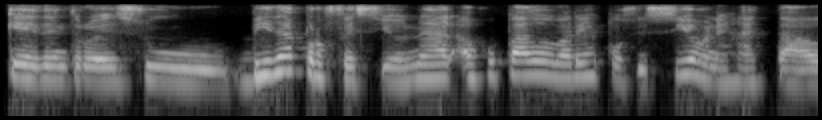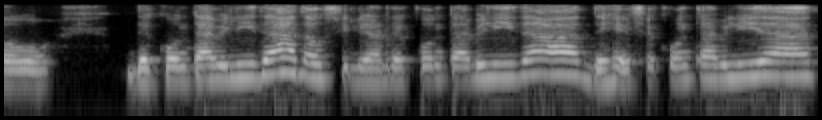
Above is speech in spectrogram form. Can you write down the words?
que dentro de su vida profesional ha ocupado varias posiciones, ha estado de contabilidad, auxiliar de contabilidad, de jefe de contabilidad,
